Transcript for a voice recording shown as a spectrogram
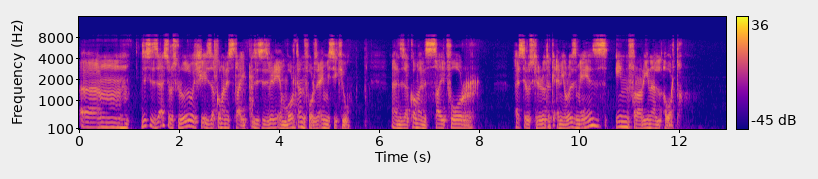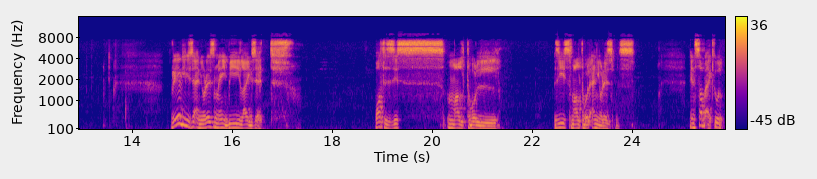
Um, this is the atherosclerosis, which is the commonest type. This is very important for the MCQ. And the common site for atherosclerotic aneurysm is infrarenal aorta. Rarely the aneurysm may be like that. What is this multiple these multiple aneurysms? In subacute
